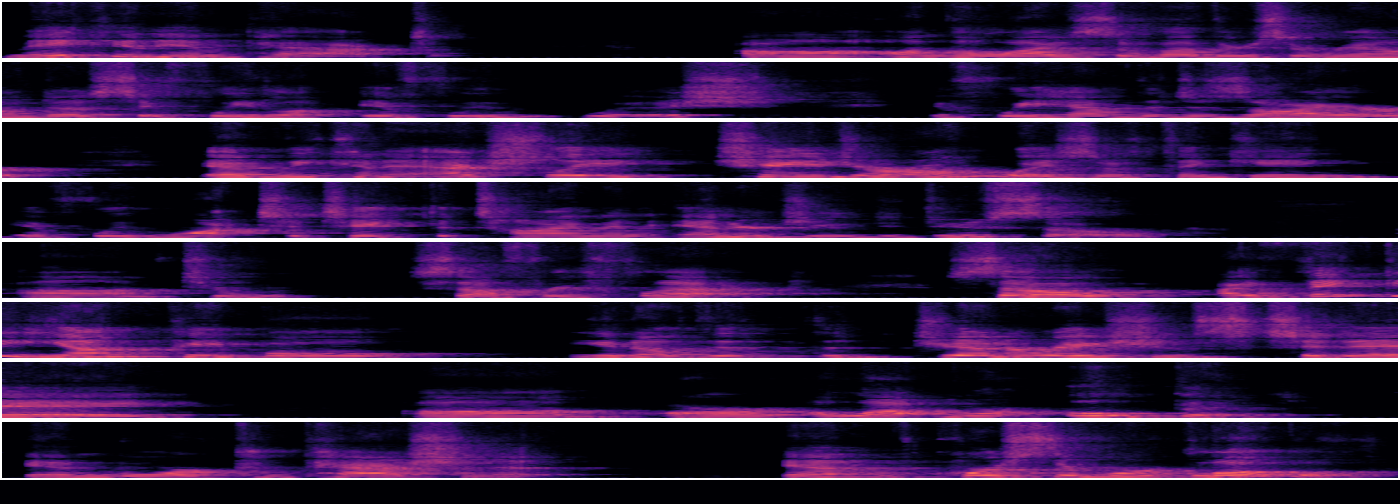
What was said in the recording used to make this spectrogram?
make an impact uh, on the lives of others around us if we if we wish, if we have the desire, and we can actually change our own ways of thinking if we want to take the time and energy to do so, uh, to self-reflect. So I think the young people you know, the, the generations today um, are a lot more open and more compassionate. And of course, they're more global.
